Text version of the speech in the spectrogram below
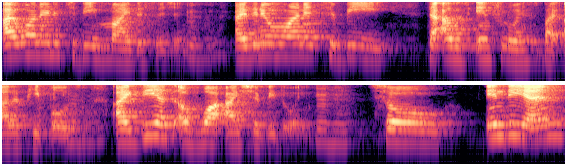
I wanted it to be my decision. Mm-hmm. I didn't want it to be that I was influenced by other people's mm-hmm. ideas of what I should be doing. So in the end,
